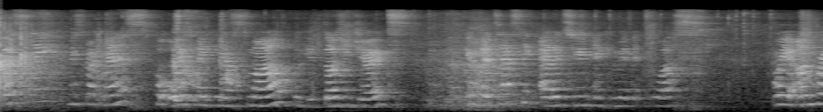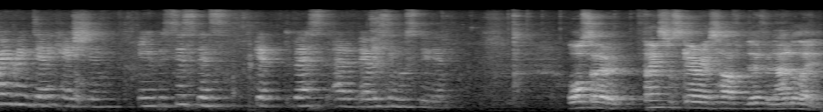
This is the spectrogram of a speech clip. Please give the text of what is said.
Firstly, Miss Brackmanis, for always making us smile with your dodgy jokes, your fantastic attitude and commitment to us, for your unwavering dedication and your persistence to get the best out of every single student. Also, thanks for scaring us half to death in Adelaide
